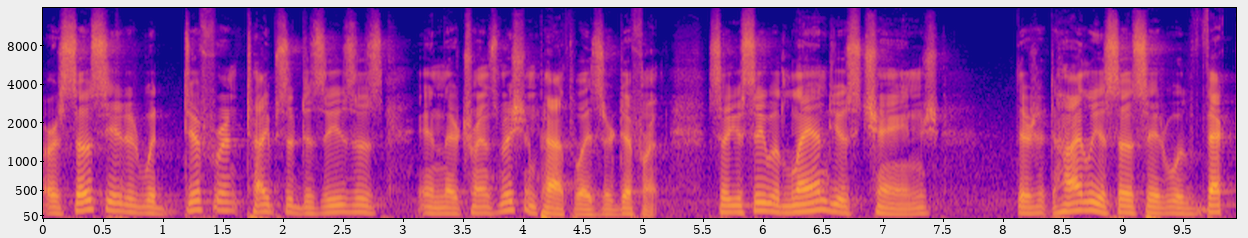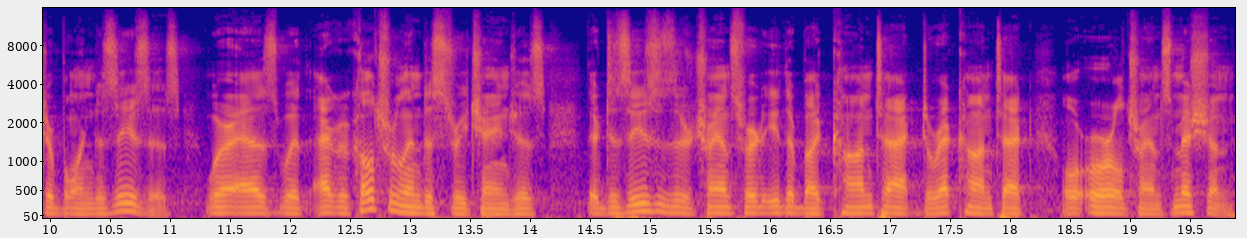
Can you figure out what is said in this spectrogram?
are associated with different types of diseases, and their transmission pathways are different. So you see, with land use change, they're highly associated with vector borne diseases, whereas with agricultural industry changes, they're diseases that are transferred either by contact, direct contact, or oral transmission.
